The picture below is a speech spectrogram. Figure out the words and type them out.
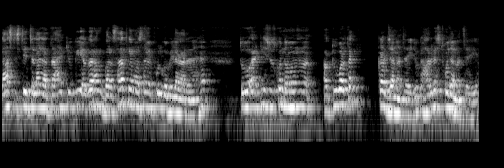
लास्ट स्टेज चला जाता है, क्योंकि अगर हम बरसात के मौसम में फूल गोभी लगा रहे हैं तो एटलीस्ट उसको नवंबर अक्टूबर तक कट जाना चाहिए, जो कि हार्वेस्ट हो जाना चाहिए।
